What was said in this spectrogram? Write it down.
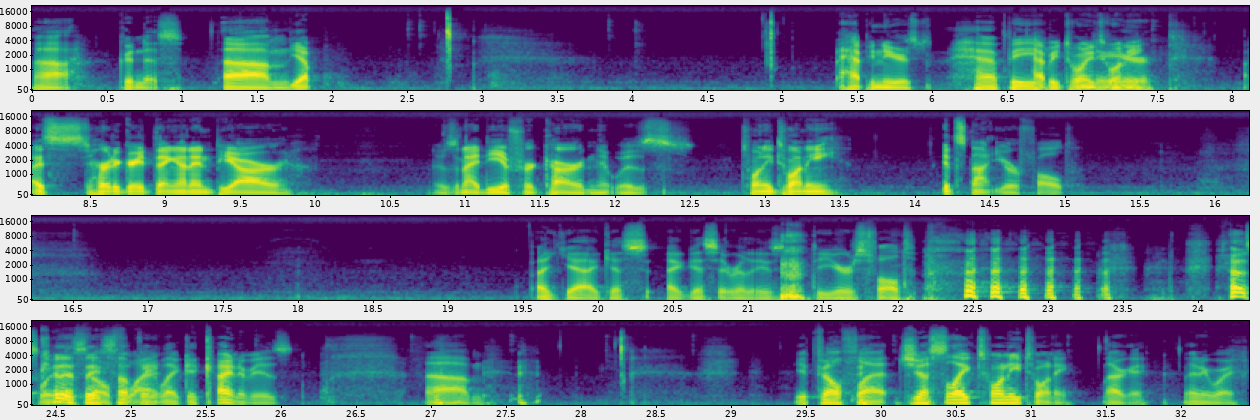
ah, goodness. Um, yep happy new year's happy Happy New 2020. Year. I heard a great thing on NPR. It was an idea for a card, and it was 2020. It's not your fault. Uh, yeah, I guess I guess it really isn't the year's fault. I was Boy, gonna that say fell something flat. like it kind of is. Um, it fell flat, just like 2020. Okay. Anyway,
